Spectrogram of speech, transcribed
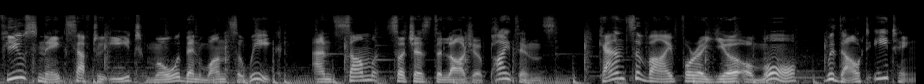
Few snakes have to eat more than once a week, and some, such as the larger pythons, can survive for a year or more without eating.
